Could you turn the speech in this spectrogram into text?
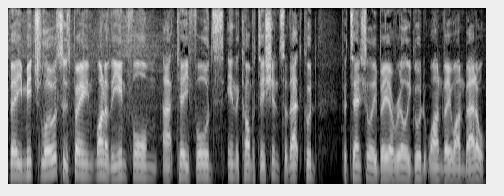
v Mitch Lewis, who's been one of the inform uh, key forwards in the competition, so that could potentially be a really good 1v1 battle.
